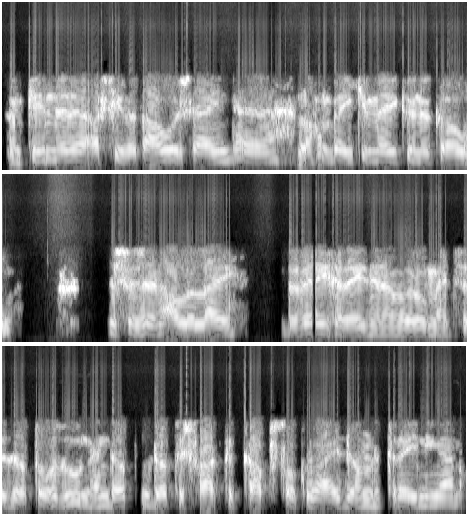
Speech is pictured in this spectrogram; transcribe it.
hun kinderen, als die wat ouder zijn, nog een beetje mee kunnen komen. Dus er zijn allerlei beweegredenen waarom mensen dat toch doen. En dat, dat is vaak de kapstok waar je dan de training aan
